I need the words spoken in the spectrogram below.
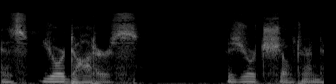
as your daughters, as your children.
